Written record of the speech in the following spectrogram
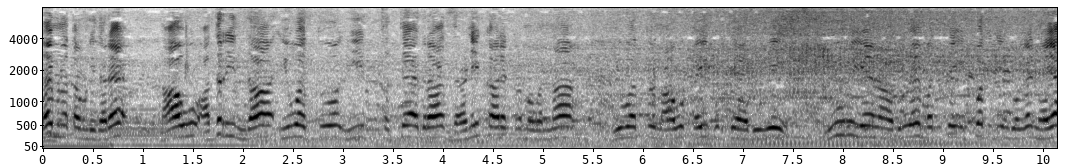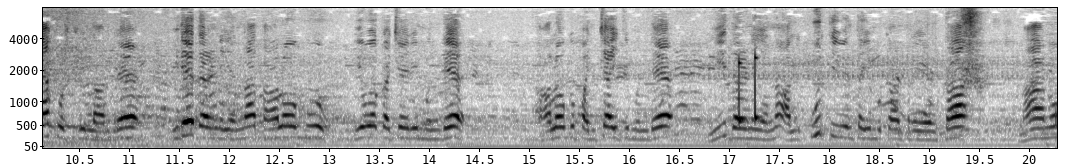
ಟೈಮನ್ನು ತಗೊಂಡಿದ್ದಾರೆ. ನಾವು ಅದರಿಂದ ಇವತ್ತು ಈ ಸತ್ಯಾಗ್ರಹ, ಧರಣಿ ಕಾರ್ಯಕ್ರಮವನ್ನು ಇವತ್ತು ನಾವು ಕೈ ಬಿಡ್ತಾ ಇದ್ದೀವಿ ಇವರು ಏನಾದರೂ ಮತ್ತೆ ಇಪ್ಪತ್ತು ದಿನದೊಳಗೆ ನ್ಯಾಯ ಕೊಡಿಸ್ತಿಲ್ಲ ಅಂದರೆ ಇದೇ ಧರಣಿಯನ್ನು ತಾಲೂಕು ಯುವ ಕಚೇರಿ ಮುಂದೆ, ತಾಲೂಕು ಪಂಚಾಯಿತಿ ಮುಂದೆ ಈ ಧರಣಿಯನ್ನು ಅಲ್ಲಿ ಕೂರ್ತೀವಿ ಅಂತ ಈ ಮುಖಾಂತರ ಹೇಳ್ತಾ ನಾನು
